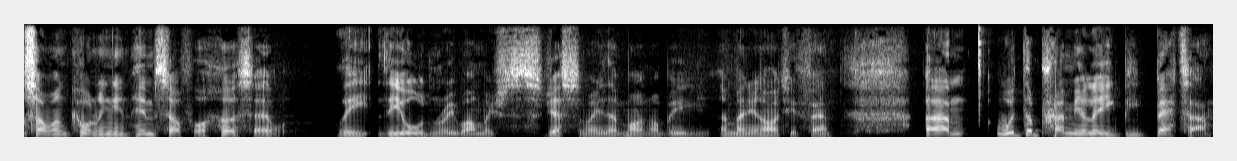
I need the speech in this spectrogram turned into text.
someone calling himself or herself the, the ordinary one, which suggests to me that might not be a Man United fan. Um, would the Premier League be better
